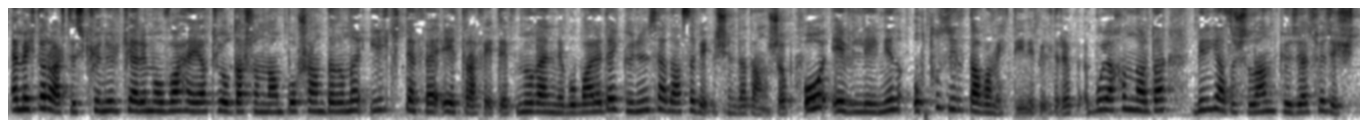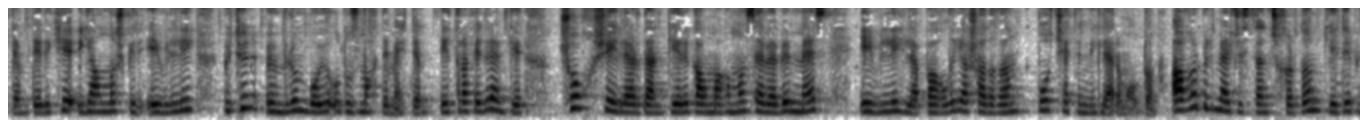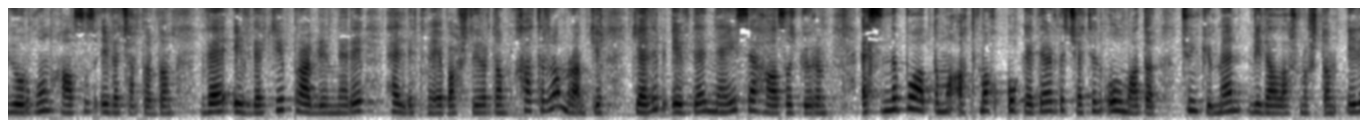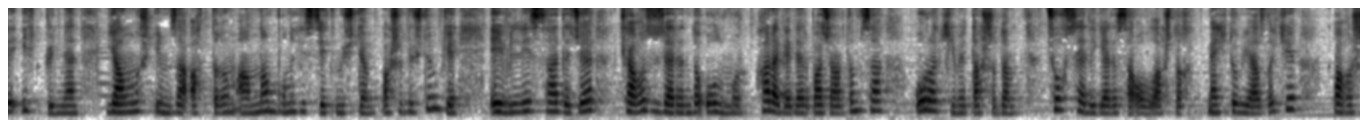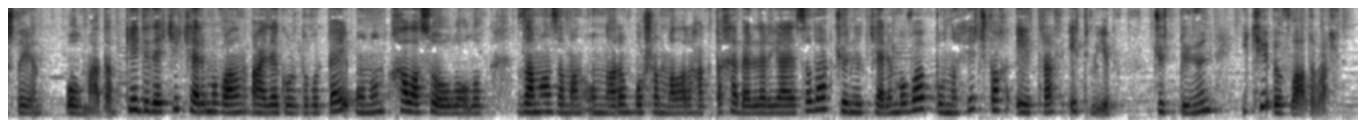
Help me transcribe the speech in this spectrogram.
Əməkdar artist Könül Kərimova həyat yoldaşından boşandığını ilk dəfə etiraf edib. Müğənni bu barədə Günün Sədası verilişində danışıb. O, evliliyinin 30 il davam etdiyini bildirib. Bu yaxınlarda bir yazıcıdan gözəl söz eşitdim. Dedi ki, yanlış bir evlilik bütün ömrüm boyu uduzmaq deməkdir. Etiraf edirəm ki, çox şeylərdən geri qalmağımın səbəbi məhz evliliklə bağlı yaşadığım bu çətinliklərim oldu. Ağır bir məclisdən çıxırdım, gedib yorğun, halsız evə çatırdım və evdəki problemləri həll etməyə başlayırdım. Xatırlamıram ki, gəlib evdə nəyisə hazır görüm. Əslində bu addımı atmaq o qədər də çətin olmadı. Çünki mən vidalaşmışdım. Elə ilk gündən yanlış imza atdığım andan bunu hiss etmişdim. Başa düşdüm ki, evlilik sadəcə kağız üzərində olmur. Hara qədər bacardımsa, ora kimi daşıdım. Çox səliqəli sağollaşdıq. Məktub yazdı ki, bağışlayın, olmadı. Qeyd edək ki, Kərimovanın ailə qurduğu bəy onun xalası oğlu olub. Zaman-zaman onların boşanmaları haqqında xəbərlər yayılsa da, Könül Kərimova bunu heç vaxt etiraf etməyib. Cütlüyün 2 övladı var.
